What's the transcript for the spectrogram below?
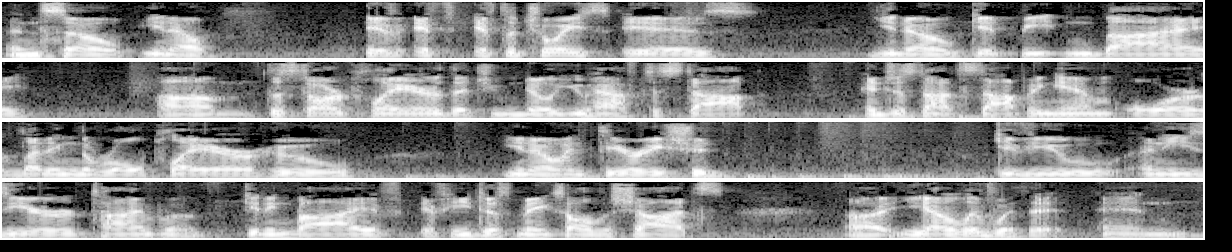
And so, you know, if if if the choice is, you know, get beaten by um, the star player that you know you have to stop, and just not stopping him, or letting the role player who, you know, in theory should give you an easier time of getting by if if he just makes all the shots uh, you got to live with it. And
